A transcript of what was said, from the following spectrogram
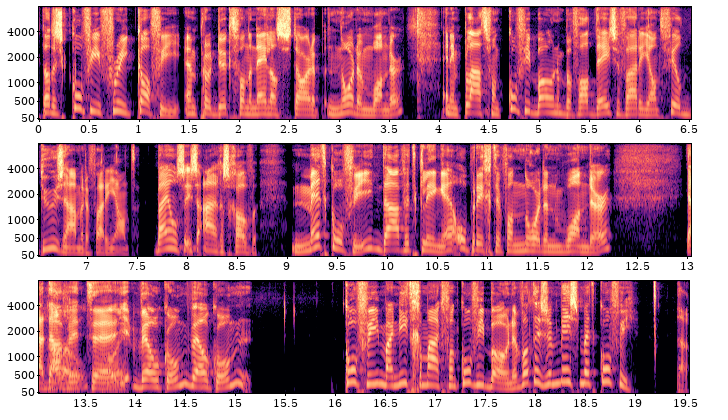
Dat is Coffee Free Coffee, een product van de Nederlandse start-up Northern Wonder. En in plaats van koffiebonen bevat deze variant veel duurzamere varianten. Bij ons is aangeschoven met koffie David Klingen, oprichter van Northern Wonder. Ja, David, uh, welkom, welkom. Koffie, maar niet gemaakt van koffiebonen. Wat is er mis met koffie? Nou,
